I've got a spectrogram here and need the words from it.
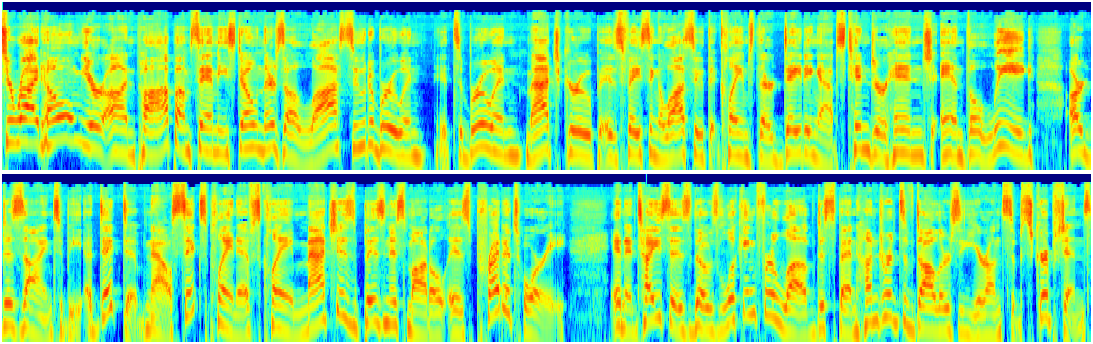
It's your ride home. You're on Pop. I'm Sammy Stone. There's a lawsuit a brewing. It's a brewing. Match Group is facing a lawsuit that claims their dating apps, Tinder, Hinge, and The League, are designed to be addictive. Now, six plaintiffs claim Match's business model is predatory and entices those looking for love to spend hundreds of dollars a year on subscriptions.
